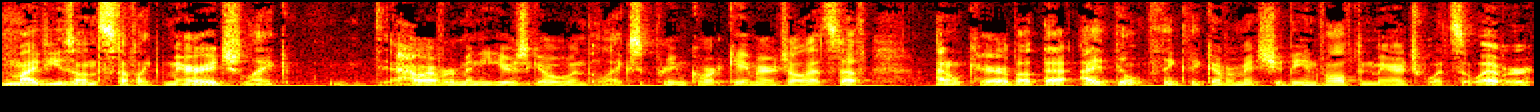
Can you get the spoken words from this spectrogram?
My views on stuff like marriage, like however many years ago when the like Supreme Court, gay marriage, all that stuff. I don't care about that. I don't think the government should be involved in marriage whatsoever.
